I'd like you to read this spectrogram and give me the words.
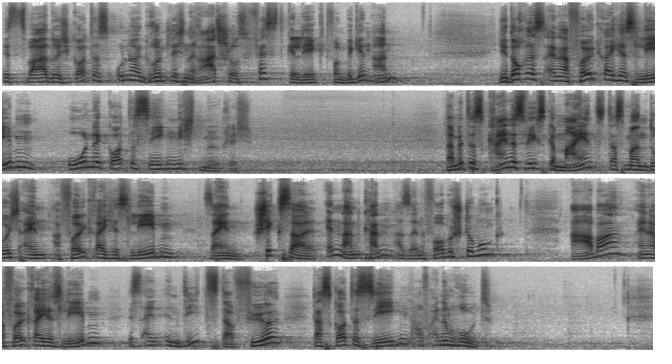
ist zwar durch Gottes unergründlichen Ratschluss festgelegt von Beginn an, jedoch ist ein erfolgreiches Leben ohne Gottes Segen nicht möglich. Damit ist keineswegs gemeint, dass man durch ein erfolgreiches Leben sein Schicksal ändern kann, also seine Vorbestimmung, aber ein erfolgreiches Leben ist ein Indiz dafür, dass Gottes Segen auf einem ruht.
